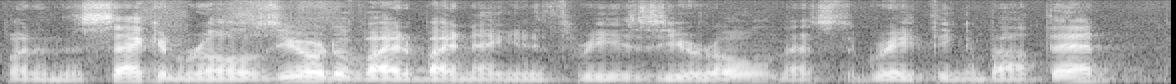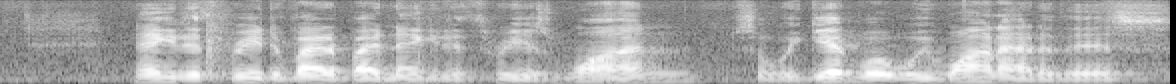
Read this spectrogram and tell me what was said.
But in the second row, 0 divided by negative 3 is 0. That's the great thing about that. Negative 3 divided by negative 3 is 1. So we get what we want out of this.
